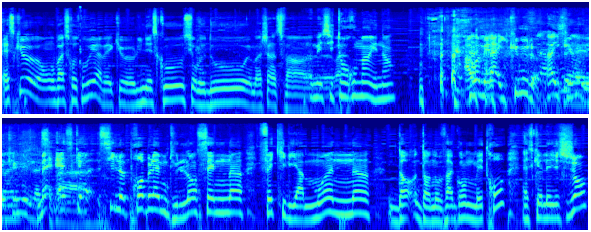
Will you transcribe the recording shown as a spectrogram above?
est-ce que euh, on va se retrouver avec euh, l'UNESCO sur le dos et machin enfin euh, Mais si ton roumain est nain. ah ouais mais là il cumule Ah, il cumule, il cumule, là, Mais est-ce pas- que si le problème du lancer de nain fait qu'il y a moins de nains dans, dans nos wagons de métro, est-ce que les gens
